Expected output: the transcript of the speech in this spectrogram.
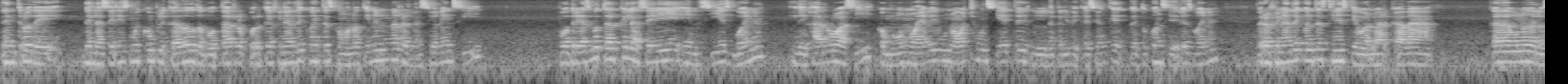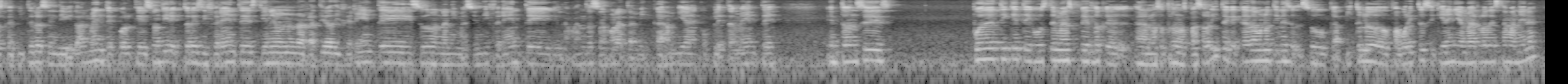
dentro de, de la serie es muy complicado de votarlo, porque al final de cuentas como no tienen una relación en sí, podrías votar que la serie en sí es buena y dejarlo así, como un 9, un 8, un 7, la calificación que, que tú consideres buena, pero al final de cuentas tienes que evaluar cada, cada uno de los capítulos individualmente, porque son directores diferentes, tienen una narrativa diferente, es una animación diferente, la banda sonora también cambia completamente. Entonces, puede a ti que te guste más, que es lo que a nosotros nos pasa ahorita, que cada uno tiene su, capítulo favorito, si quieren llamarlo de esta manera,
